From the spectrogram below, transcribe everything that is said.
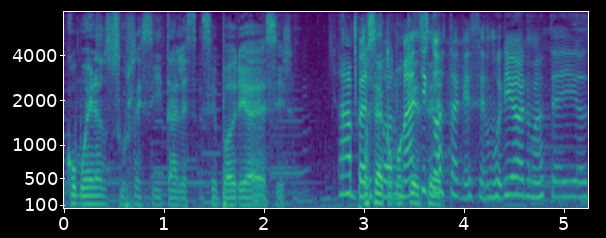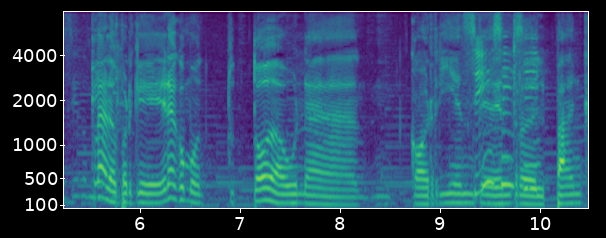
como eran sus recitales, se podría decir. Ah, O sea, como que performático se- hasta que se murió, nomás te digo. Así como... Claro, porque era como toda una corriente Sí, dentro sí. del punk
